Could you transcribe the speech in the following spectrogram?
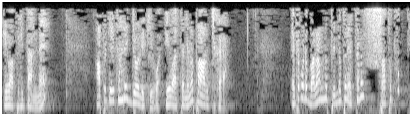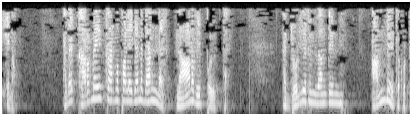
ඒවා අපි හිතන්නේ අපිට ඒක හරි ජෝලි කිව්වා. ඒ වචනේම පාවිච්චි කරා. එතකොට බලන්න පින්නතර එතන සතුටක් තියෙනවා. හැබැයි කර්මයේ කර්මඵලය ගැන දන්නේ නැහැ. ඥාන විප්‍රයුක්තයි. දැන් ජොලියට නිදන් දෙන්නේ. අන්න එතකොට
